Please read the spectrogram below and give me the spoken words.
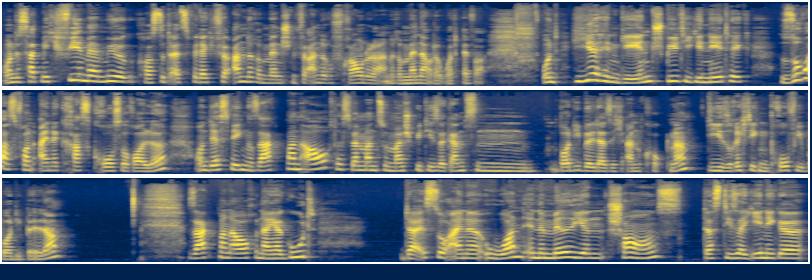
Und es hat mich viel mehr Mühe gekostet als vielleicht für andere Menschen, für andere Frauen oder andere Männer oder whatever. Und hier hingehend spielt die Genetik sowas von eine krass große Rolle. Und deswegen sagt man auch, dass wenn man zum Beispiel diese ganzen Bodybuilder sich anguckt, ne, diese richtigen Profi-Bodybuilder, sagt man auch, naja gut, da ist so eine One in a Million Chance, dass dieserjenige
